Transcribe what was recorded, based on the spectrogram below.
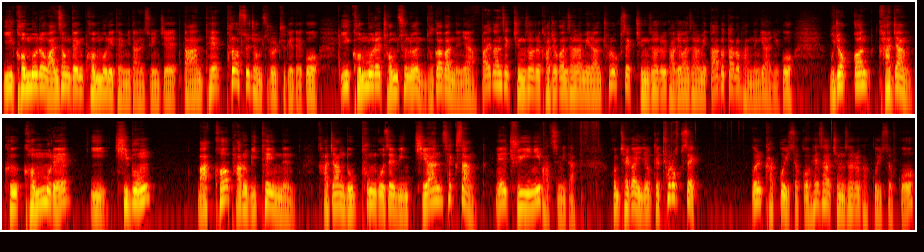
이 건물은 완성된 건물이 됩니다. 그래서 이제 나한테 플러스 점수를 주게 되고 이 건물의 점수는 누가 받느냐? 빨간색 증서를 가져간 사람이랑 초록색 증서를 가져간 사람이 따로따로 받는 게 아니고 무조건 가장 그 건물의 이 지붕 마커 바로 밑에 있는 가장 높은 곳에 위치한 색상의 주인이 받습니다. 그럼 제가 이렇게 초록색을 갖고 있었고 회사 증서를 갖고 있었고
